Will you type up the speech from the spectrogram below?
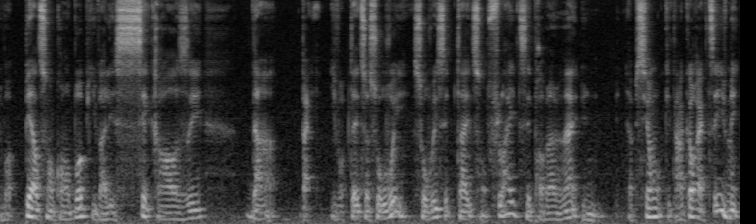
Il va perdre son combat, puis il va aller s'écraser dans. Ben, il va peut-être se sauver. Sauver, c'est peut-être son flight, c'est probablement une option qui est encore active, mais à un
